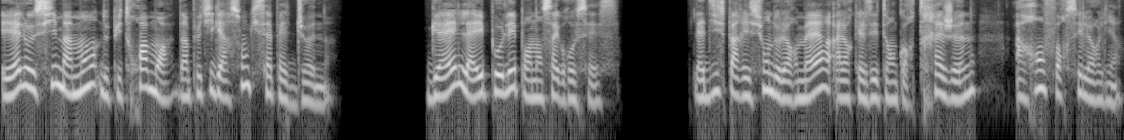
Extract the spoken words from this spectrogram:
est elle aussi maman depuis 3 mois d'un petit garçon qui s'appelle John. Gaëlle l'a épaulée pendant sa grossesse. La disparition de leur mère, alors qu'elles étaient encore très jeunes, a renforcé leur lien.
